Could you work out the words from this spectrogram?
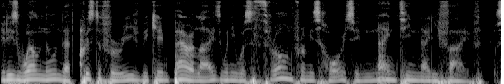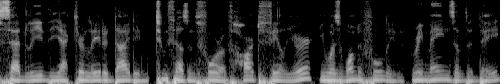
It is well known that Christopher Reeve became paralyzed when he was thrown from his horse in 1995. Sadly, the actor later died in 2004 of heart failure. He was wonderful in Remains of the Day,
